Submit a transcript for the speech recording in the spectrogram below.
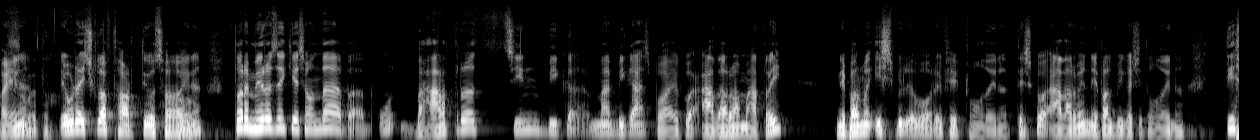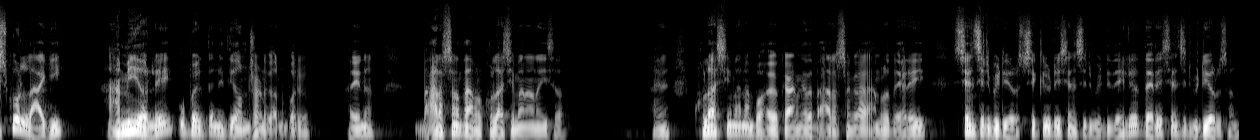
होइन? एउटा स्कुल अफ थट त्यो छ होइन? तर मेरो चाहिँ के छ भन्दा भारत र चिन विका मा विकास भएको आधारमा मात्रै नेपालमा स्पिल ओभर इफेक्ट हुँदैन। त्यसको आधारमै नेपाल विकसित हुँदैन। त्यसको लागि हामीहरूले उपयुक्त नीति अनुसरण गर्नु पऱ्यो होइन? भारतसँग त हाम्रो खुला सिमाना नै छ। होइन? खुला सिमाना भएको कारणले गर्दा भारतसँग हाम्रो धेरै सेन्सिटिभिटीहरू सिक्युरिटी सेन्सिटिभिटीदेखि लिएर धेरै सेन्सिटिभिटीहरू छन्।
